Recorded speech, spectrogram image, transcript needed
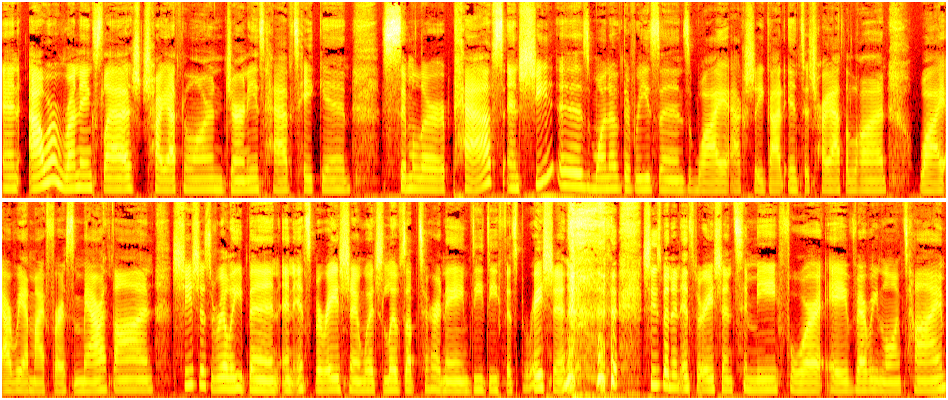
And our running slash triathlon journeys have taken similar paths. And she is one of the reasons why I actually got into triathlon, why I ran my first marathon. She's just really been an inspiration, which lives up to her name, DD Fitspiration. She's been an inspiration to me for a very long time.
